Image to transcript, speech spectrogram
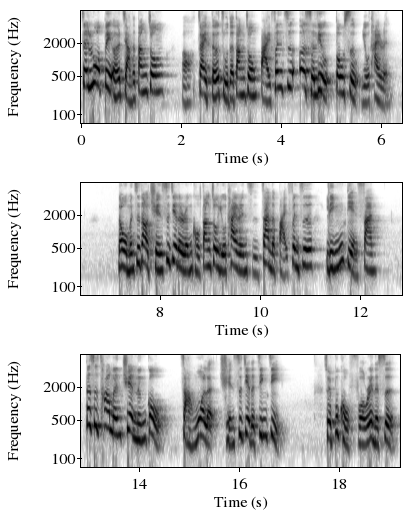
在诺贝尔奖的当中，啊，在得主的当中，百分之二十六都是犹太人。那我们知道，全世界的人口当中，犹太人只占了百分之零点三，但是他们却能够掌握了全世界的经济。所以不可否认的是，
